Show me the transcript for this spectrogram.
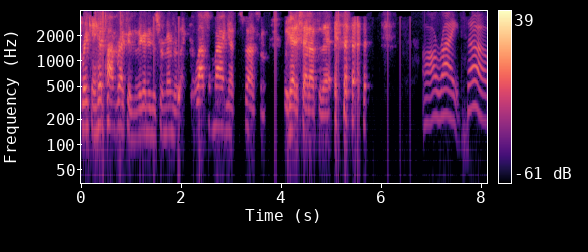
breaking hip hop records, and they're gonna just remember like Colossal Mind got the sauce. So we had a shout out to that. All right. So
